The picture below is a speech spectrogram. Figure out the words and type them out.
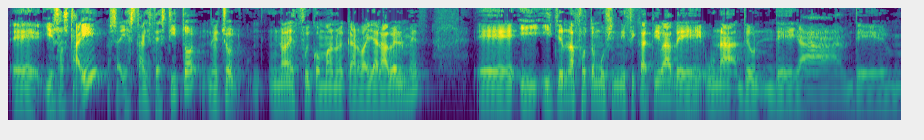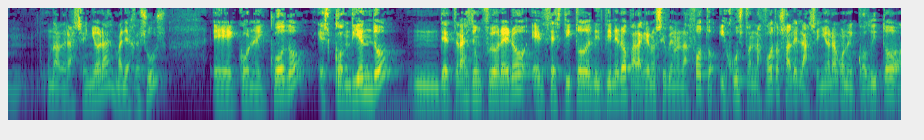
Eh, y eso está ahí, o sea, ahí está el cestito. De hecho, una vez fui con Manuel Carballal a Belmez eh, y, y tiene una foto muy significativa de una de, de la- de una de las señoras, María Jesús, eh, con el codo escondiendo mm, detrás de un florero el cestito del dinero para que no se viera en la foto. Y justo en la foto sale la señora con el codito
